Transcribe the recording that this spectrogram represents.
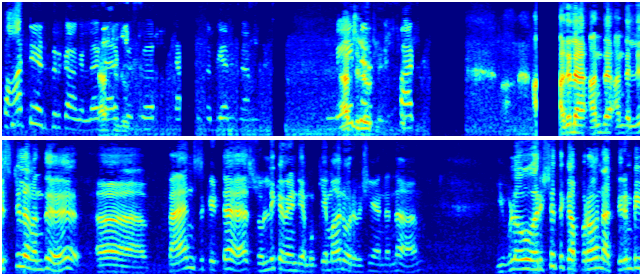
பாட்டு எடுத்திருக்காங்கல்ல பிஆர்வி மேம் மேஜர். பார்ட் அதுல அந்த அந்த லிஸ்ட்ல வந்து ஃபேன்ஸ் கிட்ட சொல்லிக்க வேண்டிய முக்கியமான ஒரு விஷயம் என்னன்னா இவ்வளவு வருஷத்துக்கு அப்புறம் நான் திரும்பி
